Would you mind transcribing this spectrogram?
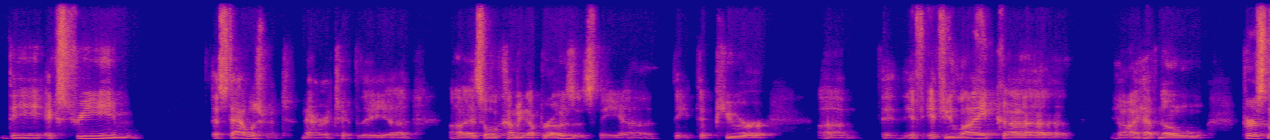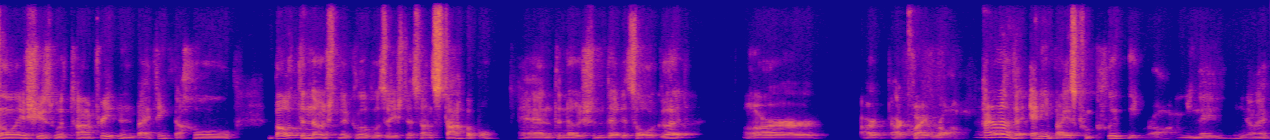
the extreme establishment narrative the uh, uh, it's all coming up roses. The uh, the the pure, um, if if you like, you know, I have no personal issues with Tom Friedman, but I think the whole both the notion that globalization is unstoppable and the notion that it's all good are are are quite wrong. I don't know that anybody's completely wrong. I mean, they you know,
